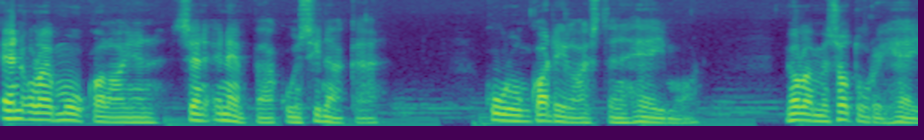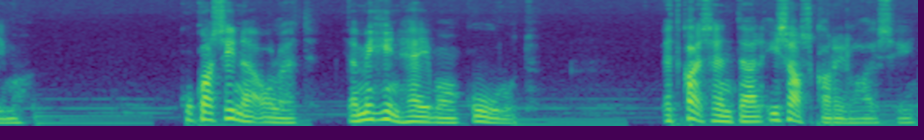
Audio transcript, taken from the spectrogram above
En ole muukalainen sen enempää kuin sinäkään. Kuulun kadilaisten heimoon. Me olemme soturiheimo. Kuka sinä olet ja mihin heimoon kuulut? Et kai sentään isaskarilaisiin.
